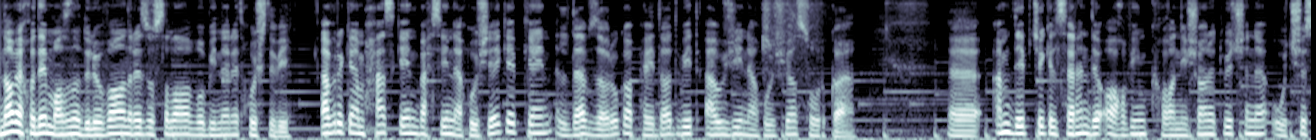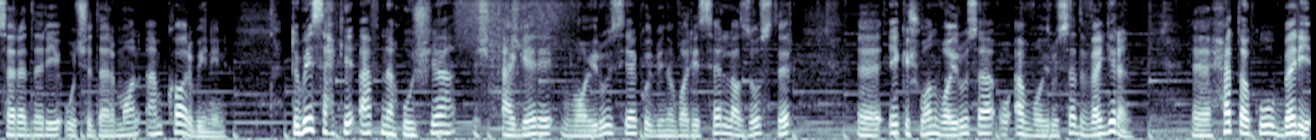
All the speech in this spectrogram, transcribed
ناو خود مازن دلوان رز و سلام و بینرت خوش دوی ابرو ام حس کن بحثی نخوشیه که بکن الدف زاروکا پیداد بید او جی نخوشیا سورکا ام دیب چکل سرهند آغویم که نشان توی چنه و چه سرداری و چه درمان ام کار بینین تو بی سحکی اف نخوشیا اگر ویروسیا کد بین واریسل زوستر ایکشوان ویروسا و اف ویروسات وگیرن حتی کو بری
